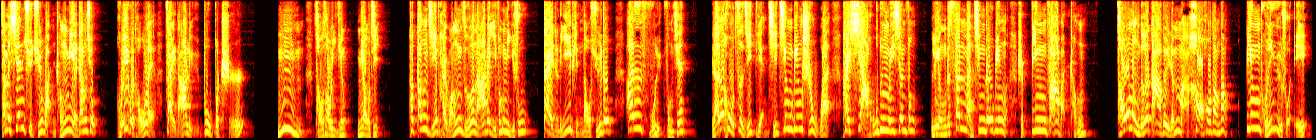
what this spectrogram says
咱们先去取宛城，灭张绣，回过头来，再打吕布不迟。嗯，曹操一听妙计，他当即派王泽拿着一封密书，带着礼品到徐州安抚吕奉先，然后自己点齐精兵十五万，派夏侯惇为先锋，领着三万青州兵啊，是兵发宛城。曹孟德大队人马浩浩荡荡。兵屯豫水，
